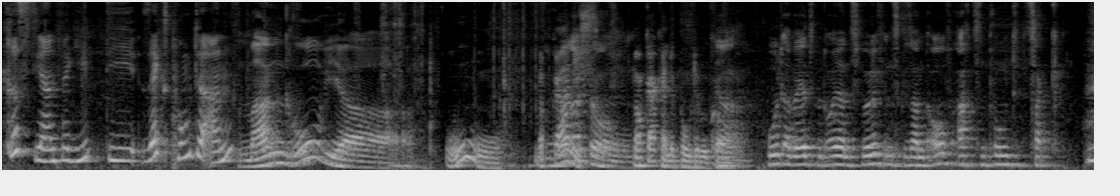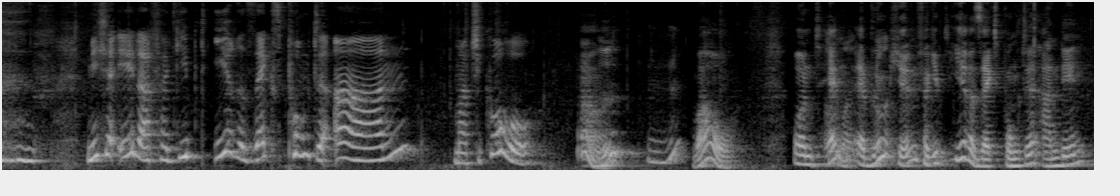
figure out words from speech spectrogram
Christian vergibt die sechs Punkte an. Mangrovia. oh, noch gar nicht. Noch gar keine Punkte bekommen. Ja, holt aber jetzt mit euren 12 insgesamt auf. 18 Punkte, zack. Michaela vergibt ihre sechs Punkte an Machikoro. Ah. Mhm. Wow. Und Oh Hen mein äh, Blümchen vergibt ihre sechs Punkte an den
